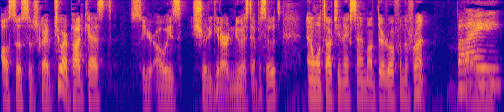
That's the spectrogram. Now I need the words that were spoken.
Also subscribe to our podcast so you're always sure to get our newest episodes. And we'll talk to you next time on third row from the front. Bye.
